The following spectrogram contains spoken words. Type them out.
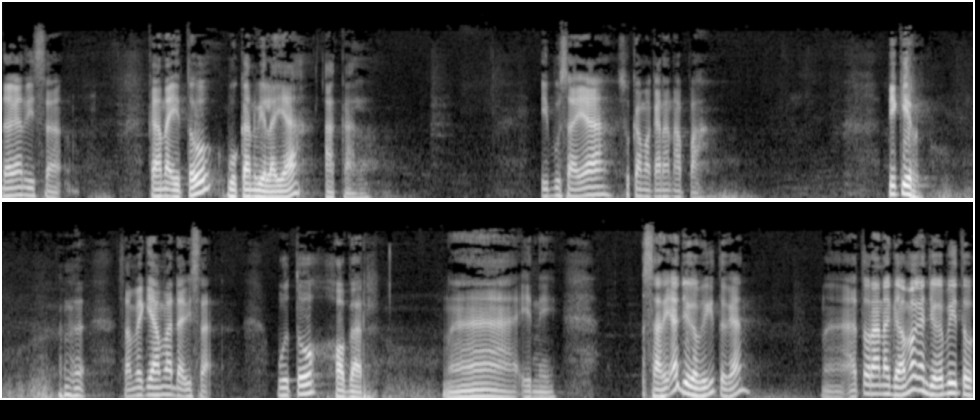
Kan bisa. Karena itu bukan wilayah akal. Ibu saya suka makanan apa? Pikir. Sampai kiamat tidak bisa. Butuh khobar. Nah ini. Syariat juga begitu kan? Nah aturan agama kan juga begitu.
